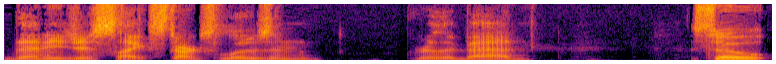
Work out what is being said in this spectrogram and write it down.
then he just like starts losing really bad. So,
